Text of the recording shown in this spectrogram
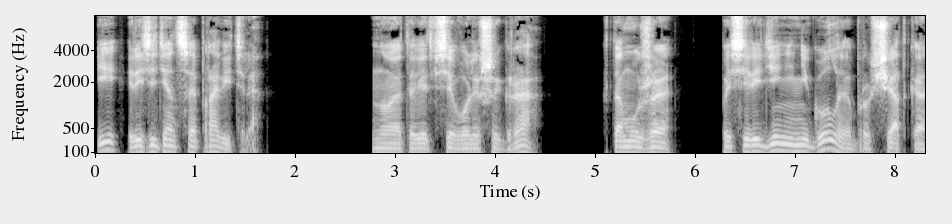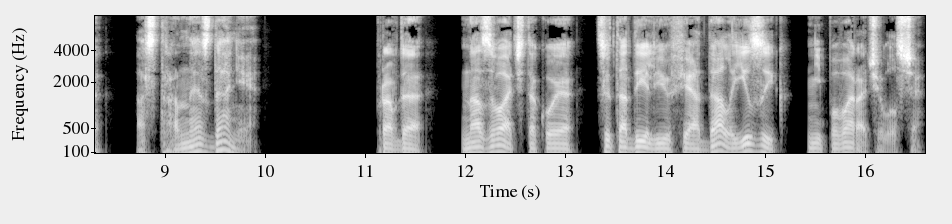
и резиденция правителя. Но это ведь всего лишь игра. К тому же посередине не голая брусчатка, а странное здание. Правда, назвать такое цитаделью феодала язык не поворачивался.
